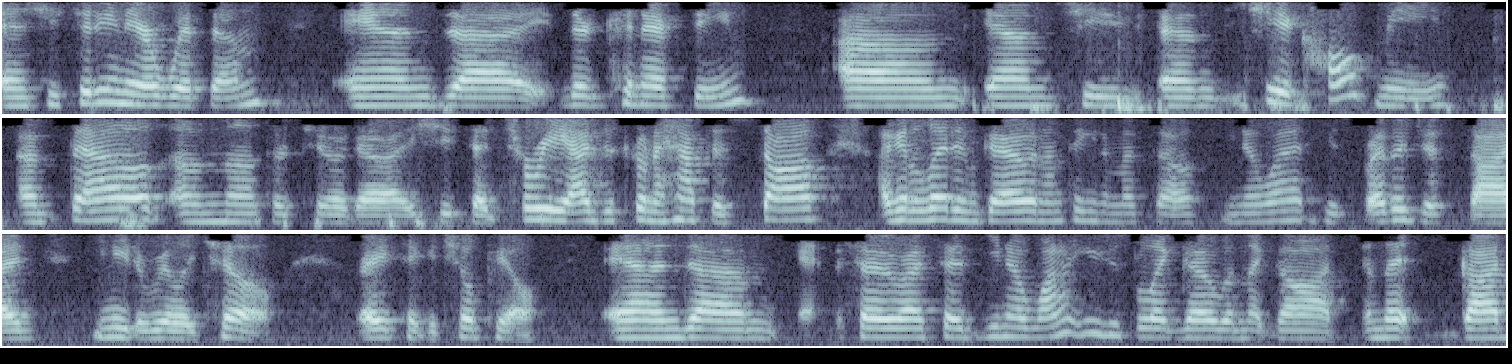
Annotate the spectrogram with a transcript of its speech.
and she's sitting there with them, and uh, they're connecting um, and she and she had called me about a month or two ago. She said, "Tari, I'm just going to have to stop. I got to let him go." And I'm thinking to myself, you know what? His brother just died. You need to really chill, right? Take a chill pill. And um, so I said, you know, why don't you just let go and let God and let God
